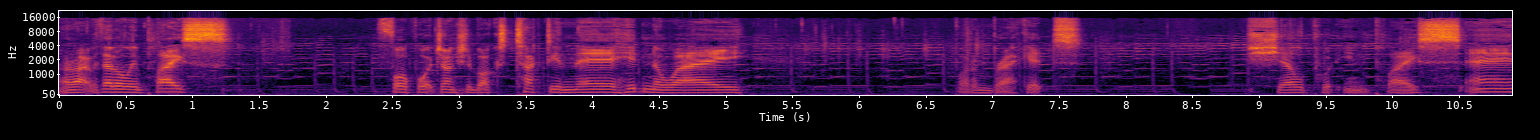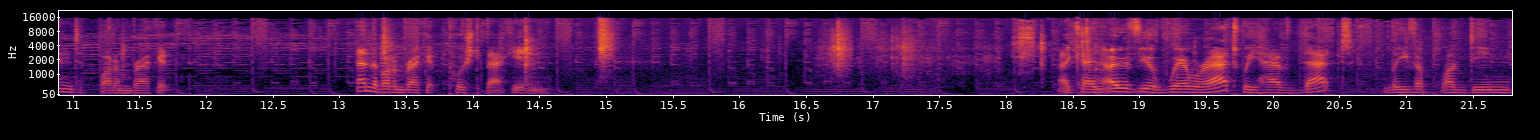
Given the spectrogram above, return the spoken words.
Alright, with that all in place, four port junction box tucked in there, hidden away, bottom bracket, shell put in place, and bottom bracket, and the bottom bracket pushed back in. Okay, an overview of where we're at. We have that lever plugged in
